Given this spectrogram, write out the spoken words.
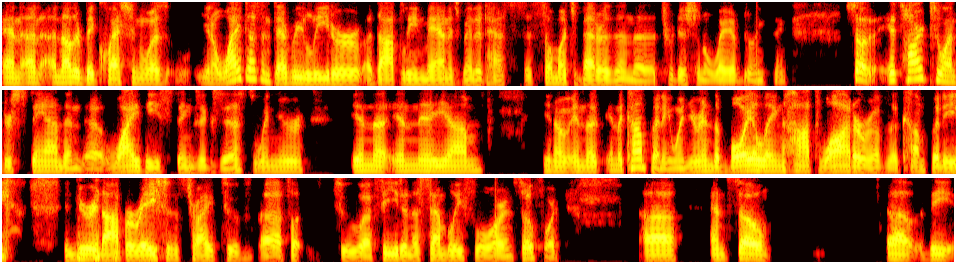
and an, another big question was you know why doesn't every leader adopt lean management? It has it's so much better than the traditional way of doing things so it's hard to understand and uh, why these things exist when you're in the in the um, you know in the in the company when you're in the boiling hot water of the company and you're in operations try to uh, to uh, feed an assembly floor and so forth. Uh, and so uh, the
